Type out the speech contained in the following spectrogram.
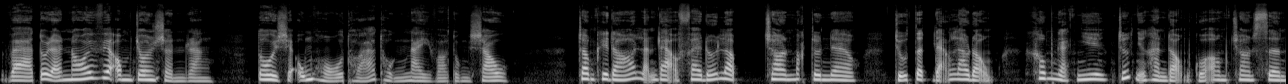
và tôi đã nói với ông Johnson rằng tôi sẽ ủng hộ thỏa thuận này vào tuần sau. Trong khi đó, lãnh đạo phe đối lập John McDonnell, chủ tịch đảng lao động, không ngạc nhiên trước những hành động của ông Johnson.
